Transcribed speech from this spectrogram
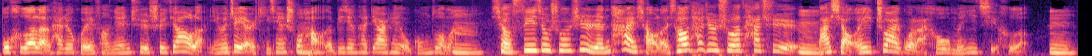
不喝了，他就回房间去睡觉了，因为这也是提前说好的，毕竟他第二天有工作嘛。嗯，小 C 就说这人太少了，然后他就说他去把小 A 拽过来和我们一起喝，嗯，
